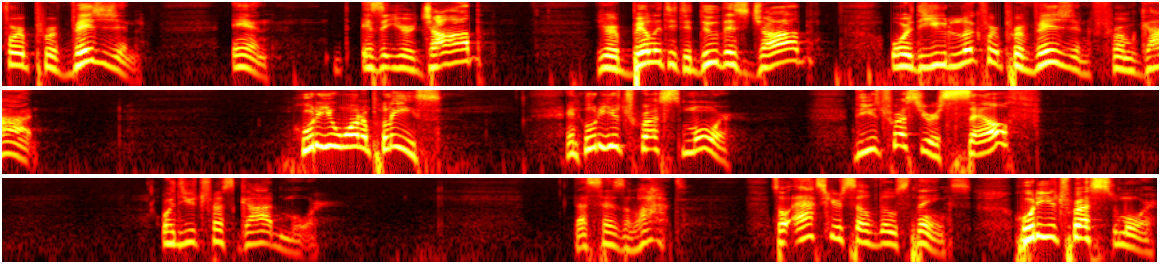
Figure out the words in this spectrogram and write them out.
for provision in? Is it your job? Your ability to do this job? Or do you look for provision from God? Who do you want to please? And who do you trust more? Do you trust yourself? Or do you trust God more? That says a lot. So ask yourself those things. Who do you trust more?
